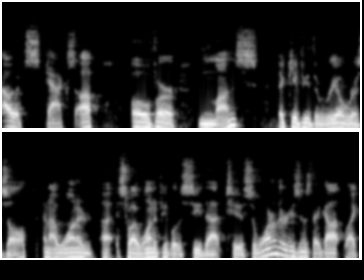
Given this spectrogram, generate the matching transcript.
how it stacks up over months that give you the real result. And I wanted, uh, so I wanted people to see that too. So one of the reasons they got like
